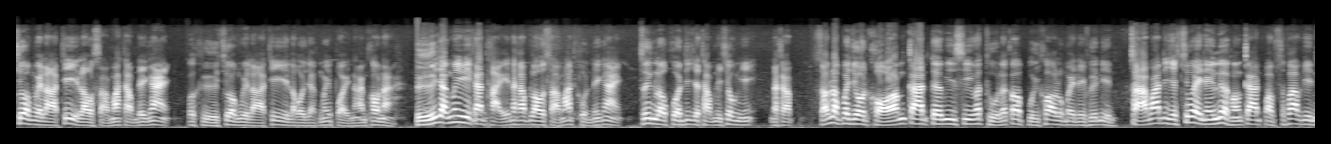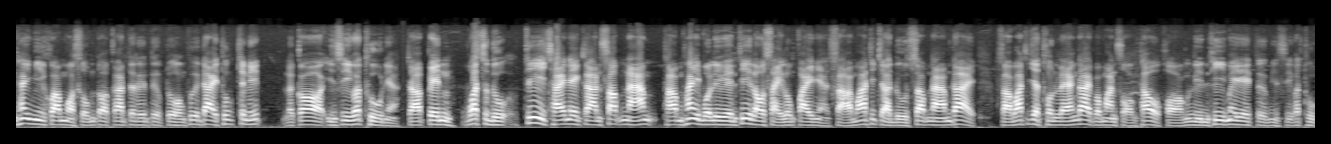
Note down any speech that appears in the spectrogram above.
ช่วงเวลาที่เราสามารถทำได้ง่าย ก็คือช่วงเวลาที่เรายังไม่ปล่อยน้ำเข้านา หรือยังไม่มีการไถนะครับเราสามารถขนได้ง่าย ซึ่งเราควรที่จะทำในช่วงนี้นะครับสำหรับประโยชน์ของการเติมอินทรีย์วัตถุแล้วก็ปุ๋ยคอกลงไปในพื้นดิน สามารถที่จะช่วยในเรื่องของการปรับสภาพดินให้มีความเหมาะสมต่อการเจริญเติบโตของพืชได้ทุกชนิด แล้วก็อินทรีย์วัตถุเนี่ยจะเป็นวัสดุที่ใช้ในการซับน้ำทำให้บริเวณที่เราใส่ลงไปเนี่ยสามารถที่จะดูดซับน้ำได้ สามารถที่จะทนแรงได้ประมาณ 2 เท่าของดินที่ไม่ได้เติมอินทรีย์วัตถุ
